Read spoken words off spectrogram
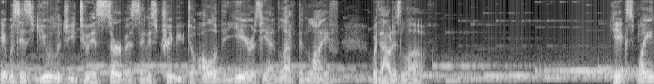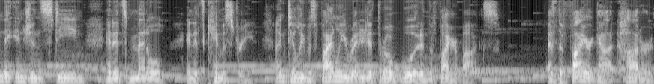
It was his eulogy to his service and his tribute to all of the years he had left in life without his love. He explained the engine's steam and its metal and its chemistry until he was finally ready to throw wood in the firebox. As the fire got hotter,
